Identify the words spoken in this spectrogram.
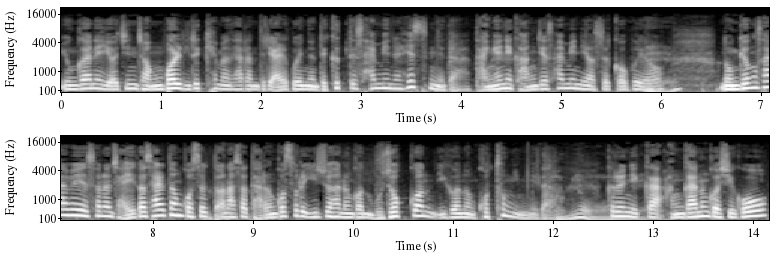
윤관의 여진 정벌 이렇게만 사람들이 알고 있는데 그때 사민을 했습니다. 당연히 강제 사민이었을 거고요. 네. 농경 사회에서는 자기가 살던 곳을 떠나서 다른 곳으로 이주하는 건 무조건 이거는 고통입니다. 그럼요. 그러니까 안 가는 것이고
